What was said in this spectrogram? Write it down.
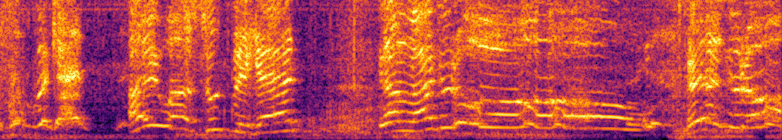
أسود بجد. أيوة أسود بجد. 양아으로 맹으로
